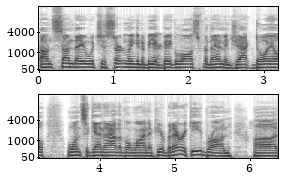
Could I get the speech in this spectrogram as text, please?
on Sunday, which is certainly going to be a big loss for them. And Jack Doyle once again out of the lineup here. But Eric Ebron, uh,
